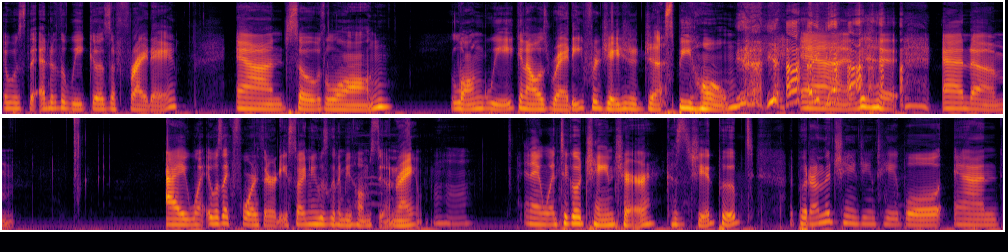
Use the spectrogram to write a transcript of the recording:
it was the end of the week, it was a Friday. And so it was a long long week and I was ready for JJ to just be home. Yeah, yeah. and and um I went it was like 4:30 so I knew he was going to be home soon right Mm-hmm. and I went to go change her cuz she had pooped I put her on the changing table and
